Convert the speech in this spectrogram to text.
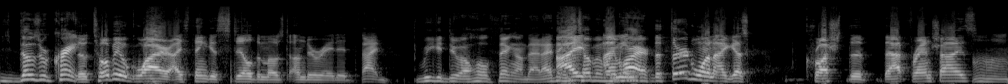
Those were great. The Tobey Maguire, I think, is still the most underrated. I we could do a whole thing on that. I think I, Tobey I Maguire. mean, the third one, I guess, crushed the that franchise. Mm-hmm.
